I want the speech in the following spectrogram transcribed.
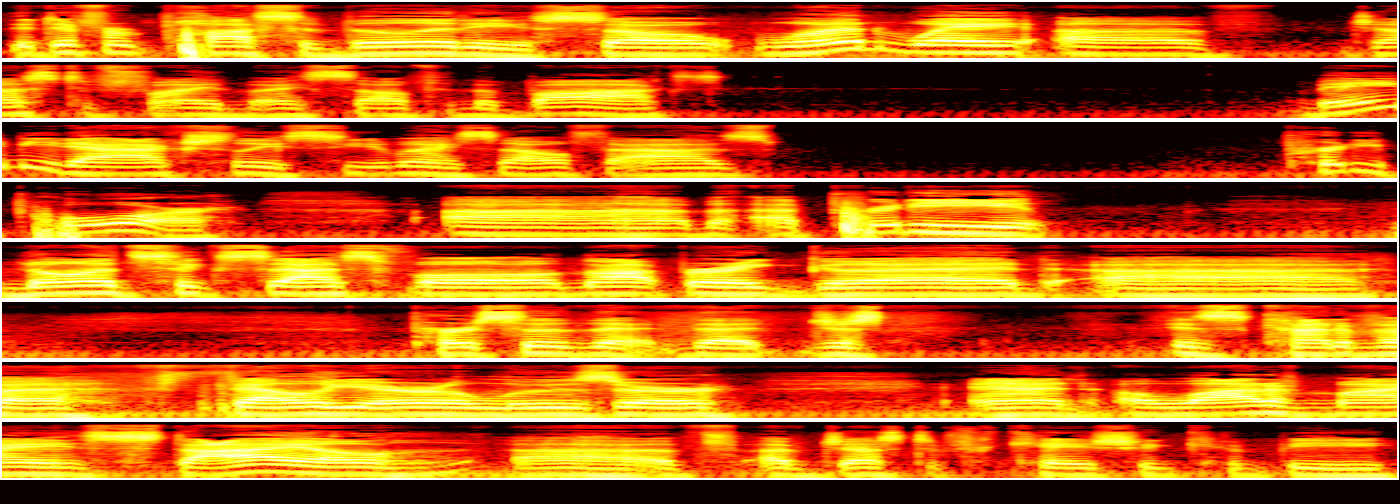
the different possibilities. So, one way of justifying myself in the box maybe to actually see myself as pretty poor, um, a pretty non-successful, not very good uh, person that that just is kind of a failure, a loser, and a lot of my style uh, of, of, justification can be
